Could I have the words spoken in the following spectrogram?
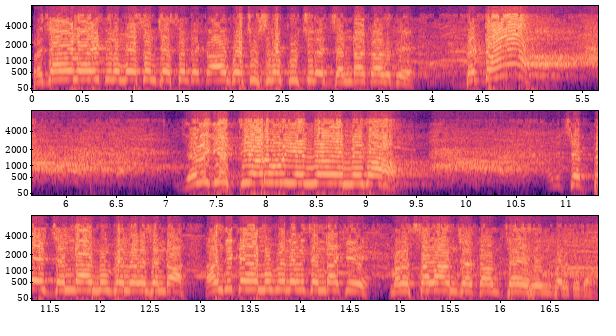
ప్రజానాయకులు మోసం చేస్తుంటే కాంగ్రెస్ చూసిన కూర్చునే జెండా కాదు బిడ్డ! ఎలుగెత్తారు ఈ అన్యాయం మీద. అని చెప్పే జెండా మువ్వెన్నెల జెండా. అందుకే ఆ నెల జెండాకి మనం సలాం చేద్దాం. జై హింద్ పలుకుదాం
